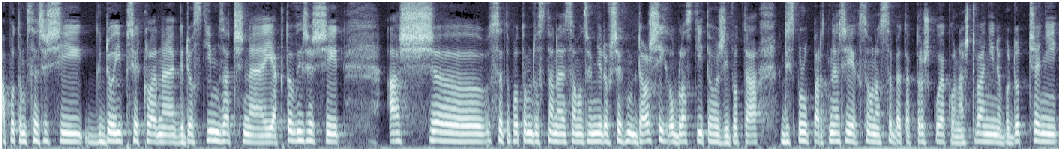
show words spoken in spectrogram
a potom se řeší, kdo ji překlene, kdo s tím začne, jak to vyřešit až eh, se to potom dostane samozřejmě do všech dalších oblastí toho života, kdy spolu partneři, jak jsou na sebe tak trošku jako naštvaní nebo dotčení,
